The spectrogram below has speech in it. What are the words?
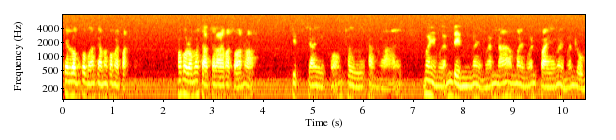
เป็นลมก็เหมือนกันมันก็ไม่ปักพระบรมศาสดาก็สอนว่าจิตใจของเธอทั้งหลาย ไม่เหมือนดินไม่เหมือนน้ำไม่เหมือนไฟไม่เหมือนลม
